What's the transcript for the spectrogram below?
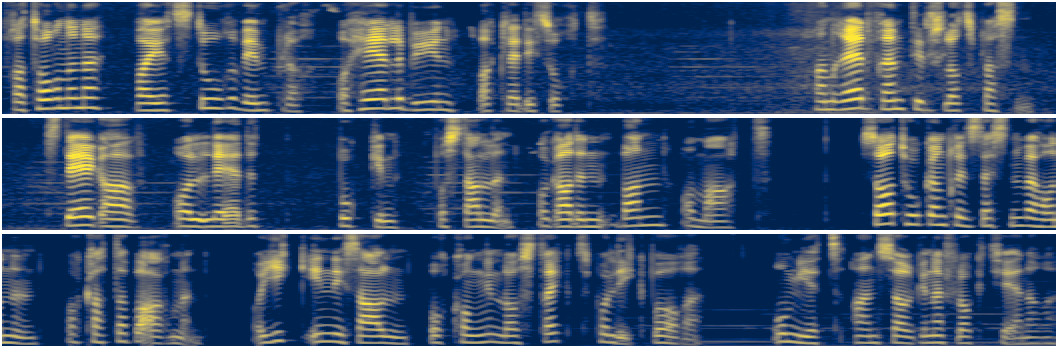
Fra tårnene vaiet store vimpler, og hele byen var kledd i sort. Han red frem til slottsplassen, steg av og ledet bukken på stallen og ga den vann og mat. Så tok han prinsessen ved hånden og katta på armen, og gikk inn i salen hvor kongen lå strekt på likbåret, omgitt av en sørgende flokk tjenere.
